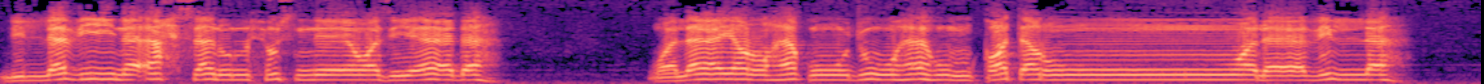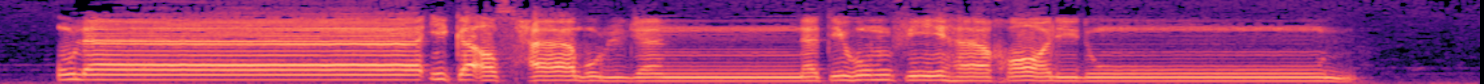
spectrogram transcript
للذين أحسنوا الحسن وزيادة ولا يرهق وجوههم قتر ولا ذلة أولئك أصحاب الجنة هم فيها خالدون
